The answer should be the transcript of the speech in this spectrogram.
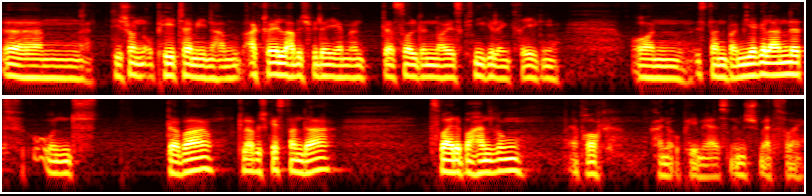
ähm, die schon einen OP-Termin haben. Aktuell habe ich wieder jemanden, der sollte ein neues Kniegelenk kriegen und ist dann bei mir gelandet und da war glaube ich, gestern da. Zweite Behandlung. Er braucht keine OP mehr, ist nämlich schmerzfrei.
